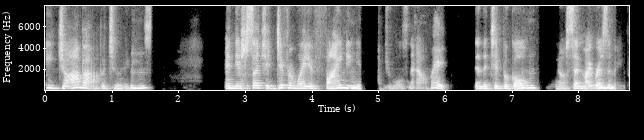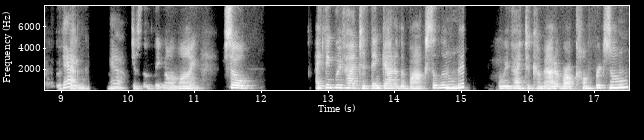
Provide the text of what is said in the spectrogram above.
many job opportunities. And there's such a different way of finding individuals now Right. than the typical, you know, send my resume type of Yeah. thing. Yeah. Just something online. So I think we've had to think out of the box a little Mhm. bit. We've had to come out of our comfort zone.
